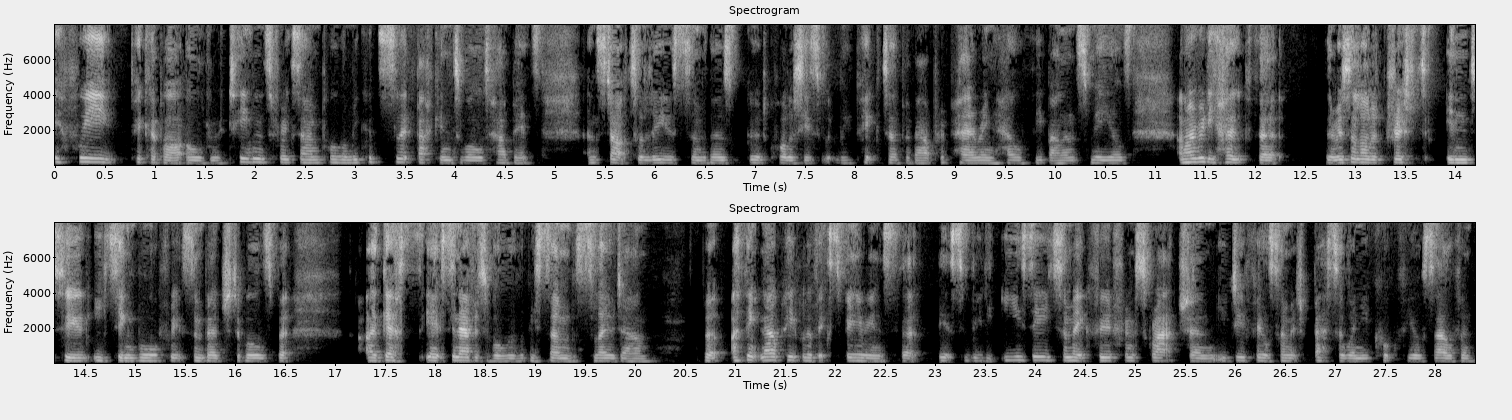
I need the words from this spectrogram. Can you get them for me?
if we pick up our old routines, for example, and we could slip back into old habits and start to lose some of those good qualities that we picked up about preparing healthy, balanced meals. And I really hope that there is a lot of drift into eating more fruits and vegetables, but I guess it's inevitable there will be some slowdown. But I think now people have experienced that it's really easy to make food from scratch, and you do feel so much better when you cook for yourself and,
